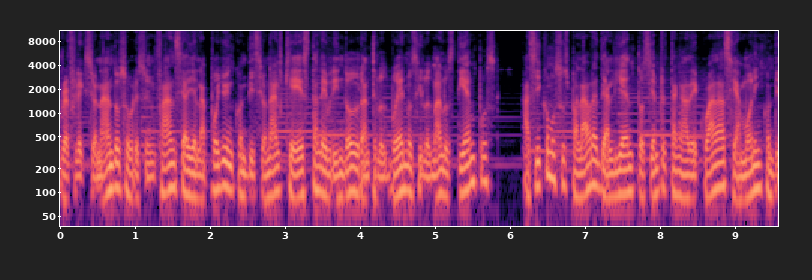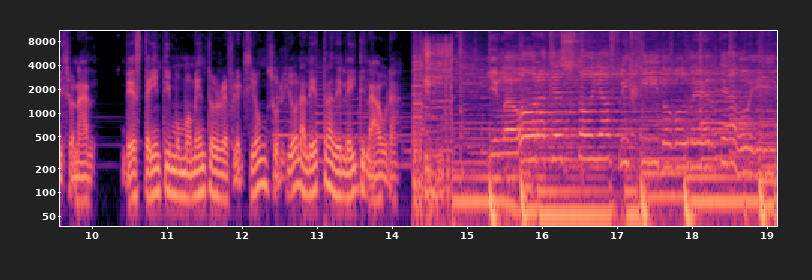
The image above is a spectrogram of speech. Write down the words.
reflexionando sobre su infancia y el apoyo incondicional que ésta le brindó durante los buenos y los malos tiempos, así como sus palabras de aliento siempre tan adecuadas y amor incondicional. De este íntimo momento de reflexión surgió la letra de Lady Laura. Y en la hora que estoy afligido volverte a oír.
